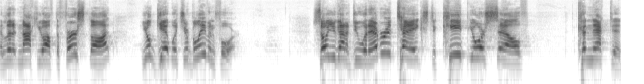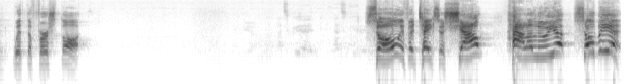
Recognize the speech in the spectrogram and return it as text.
and let it knock you off the first thought, you'll get what you're believing for. So you got to do whatever it takes to keep yourself connected with the first thought. So if it takes a shout, hallelujah, so be it.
